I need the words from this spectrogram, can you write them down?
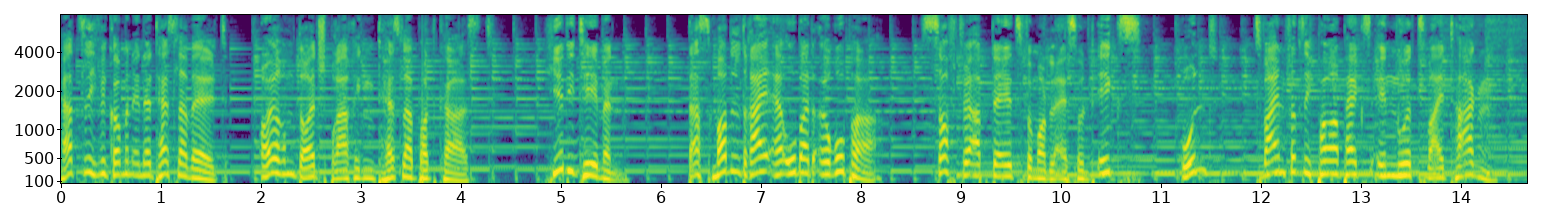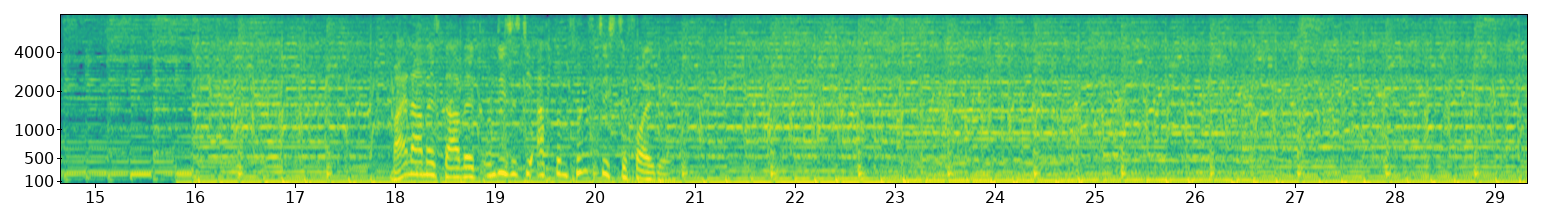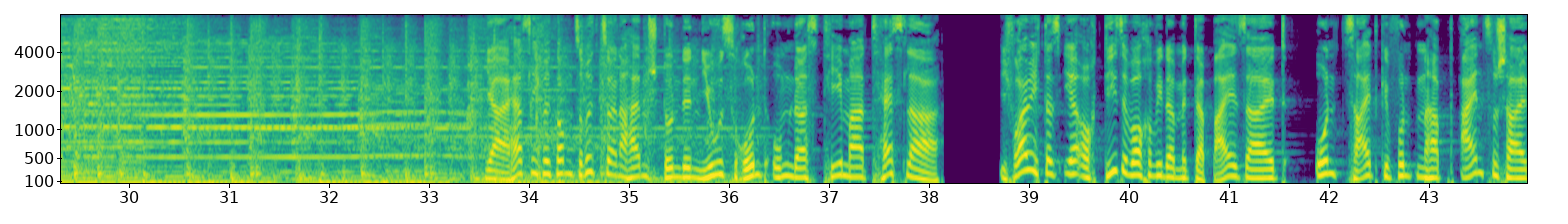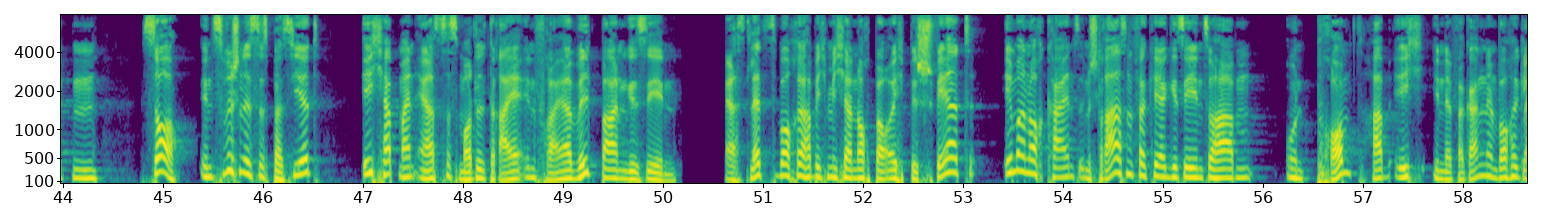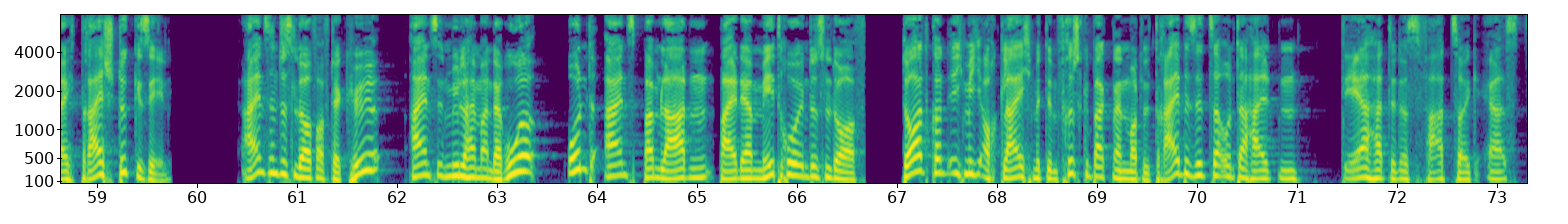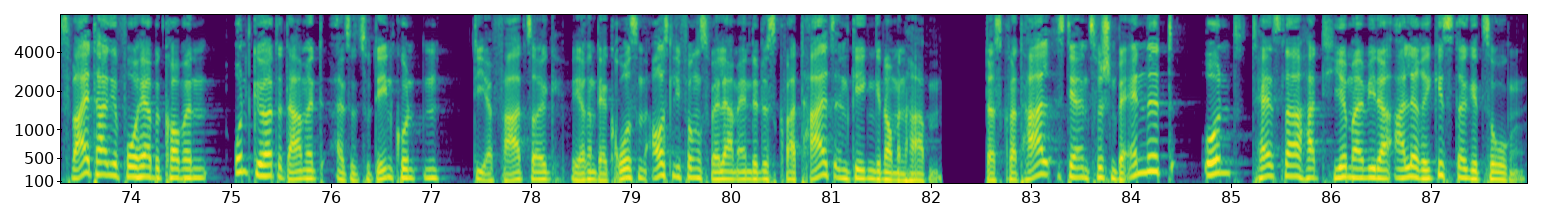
Herzlich willkommen in der Tesla-Welt, eurem deutschsprachigen Tesla-Podcast. Hier die Themen. Das Model 3 erobert Europa. Software-Updates für Model S und X. Und 42 Powerpacks in nur zwei Tagen. Mein Name ist David und dies ist die 58. Folge. Ja, herzlich willkommen zurück zu einer halben Stunde News rund um das Thema Tesla. Ich freue mich, dass ihr auch diese Woche wieder mit dabei seid und Zeit gefunden habt einzuschalten. So, inzwischen ist es passiert. Ich habe mein erstes Model 3 in freier Wildbahn gesehen. Erst letzte Woche habe ich mich ja noch bei euch beschwert, immer noch keins im Straßenverkehr gesehen zu haben und prompt habe ich in der vergangenen Woche gleich drei Stück gesehen. Eins in Düsseldorf auf der Kö, eins in Mülheim an der Ruhr und eins beim Laden bei der Metro in Düsseldorf. Dort konnte ich mich auch gleich mit dem frisch gebackenen Model 3 Besitzer unterhalten. Der hatte das Fahrzeug erst zwei Tage vorher bekommen und gehörte damit also zu den Kunden, die ihr Fahrzeug während der großen Auslieferungswelle am Ende des Quartals entgegengenommen haben. Das Quartal ist ja inzwischen beendet und Tesla hat hier mal wieder alle Register gezogen.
